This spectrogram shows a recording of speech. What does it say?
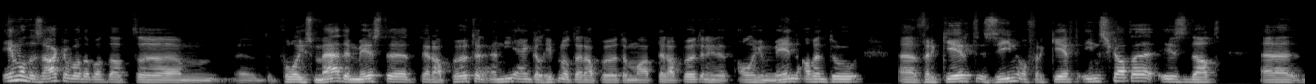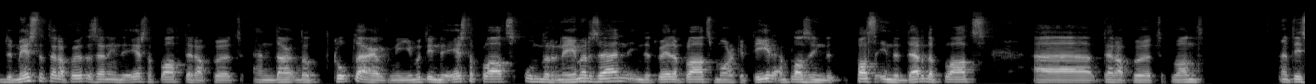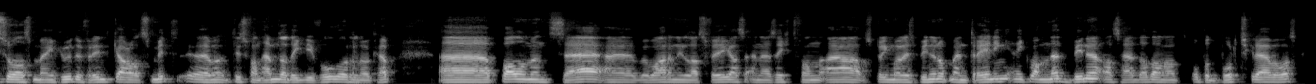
een van de zaken wat, wat dat ehm, eh, volgens mij de meeste therapeuten, en niet enkel hypnotherapeuten, maar therapeuten in het algemeen af en toe eh, verkeerd zien of verkeerd inschatten, is dat eh, de meeste therapeuten zijn in de eerste plaats therapeut. En dat, dat klopt eigenlijk niet. Je moet in de eerste plaats ondernemer zijn, in de tweede plaats marketeer en pas in de, pas in de derde plaats therapeut. Want het is zoals mijn goede vriend Carl Smit, eh, het is van hem dat ik die volgorde ook heb. Eh, een bepaald moment zei, eh, we waren in Las Vegas en hij zegt van, ah, spring maar eens binnen op mijn training. En ik kwam net binnen als hij dat het, op het bord schrijven was.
